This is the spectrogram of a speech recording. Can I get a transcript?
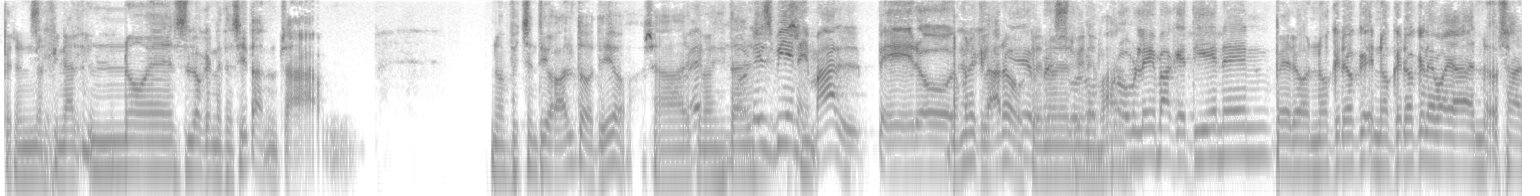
Pero al final no es lo que necesitan. O sea, no han fichado un tío alto, tío. O sea, no les viene mal, pero. No, claro, que no les viene mal. problema que tienen. Pero no creo que, no creo que le vaya. O sea,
